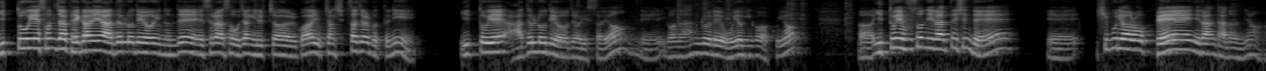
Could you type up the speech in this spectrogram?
이또의 손자 베갈의 아들로 되어 있는데 에스라서 5장 1절과 6장 14절 봤더니 이또의 아들로 되어져 있어요. 네, 이거는 한글의 오역인 것 같고요. 어, 이또의 후손이란 뜻인데 예, 히브리어로 벤이란 단어는요.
